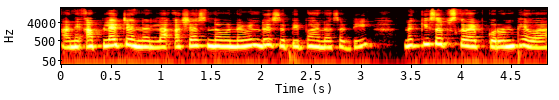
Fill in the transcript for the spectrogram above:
आणि आपल्या चॅनलला अशाच नवनवीन रेसिपी पाहण्यासाठी नक्की सबस्क्राईब करून ठेवा.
